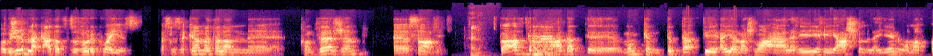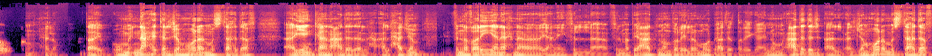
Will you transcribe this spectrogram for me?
وبيجيب لك عدد ظهور كويس. بس إذا كان مثلا conversion آه، آه، صعبه حلو. فأفضل عدد ممكن تبدأ فيه أي مجموعة إعلانية هي 10 ملايين وما فوق. حلو. طيب ومن ناحية الجمهور المستهدف ايا كان عدد الحجم؟ في النظرية إحنا يعني في في المبيعات ننظر إلى الأمور بهذه الطريقة إنه عدد الجمهور المستهدف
